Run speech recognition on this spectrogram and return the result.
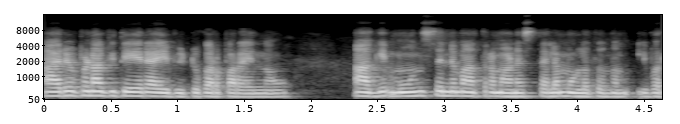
ആരോപണവിധേയരായ വീട്ടുകാർ പറയുന്നു. ആകെ മൂന്ന് സെന്റ് മാത്രമാണ് സ്ഥലമുള്ളതെന്നും ഇവർ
